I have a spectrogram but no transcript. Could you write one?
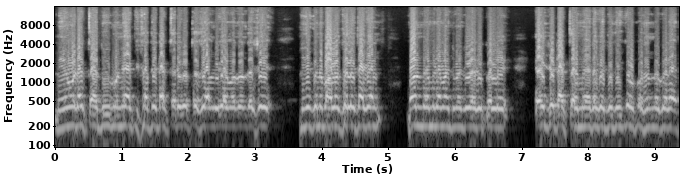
মেয়েও ডাক্তার, দুই বোনে একই সাথে ডাক্তারি করতেছে আমেরিকার মতন দেশে। যদি কোনো ভালো ছেলে থাকেন বন্ধ মিডিয়ার মাধ্যমে যোগাযোগ করলে এই যে ডাক্তার মেয়েটাকে যদি কেউ পছন্দ করেন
